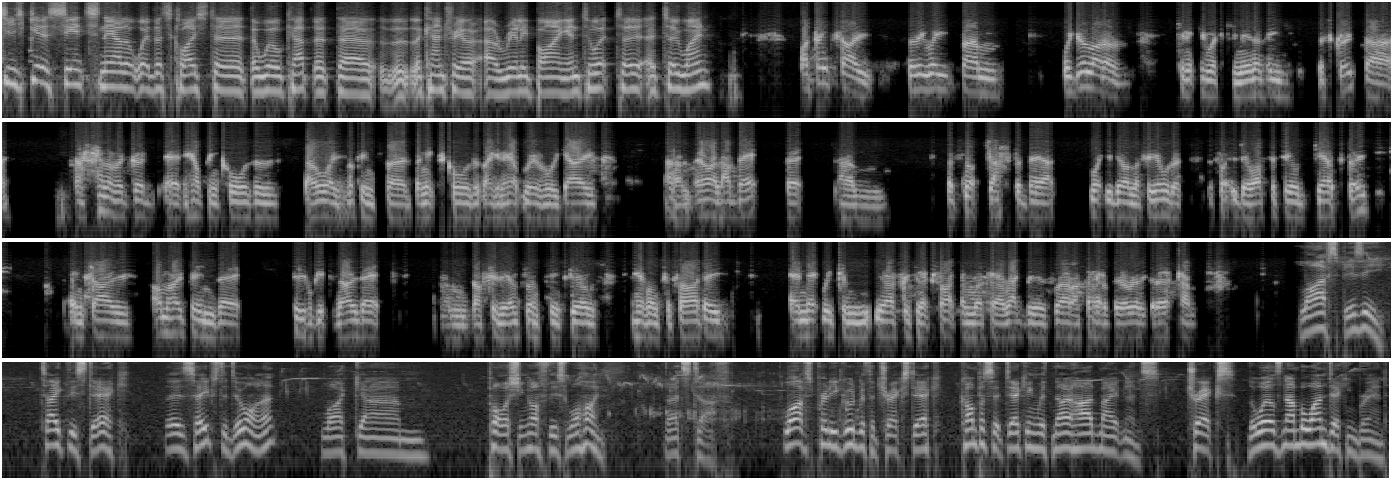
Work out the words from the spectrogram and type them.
Do you get a sense now that we're this close to the World Cup that uh, the, the country are, are, really buying into it too, uh, too Wayne? I think so. So we um, we do a lot of connecting with community. This group are a hell of a good at helping causes, they're always looking for the next cause that they can help wherever we go. Um, and I love that. But um, it's not just about what you do on the field, it's, what you do off the field counts too. And so I'm hoping that people get to know that. Um, they'll see the influence these girls have on society and that we can, you know, if we can excite them with our rugby as well, I think it'll be a really good outcome. Life's busy. Take this deck. There's heaps to do on it, like um, polishing off this wine. That's tough. Life's pretty good with a Trex deck. Composite decking with no hard maintenance. Trex, the world's number one decking brand.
